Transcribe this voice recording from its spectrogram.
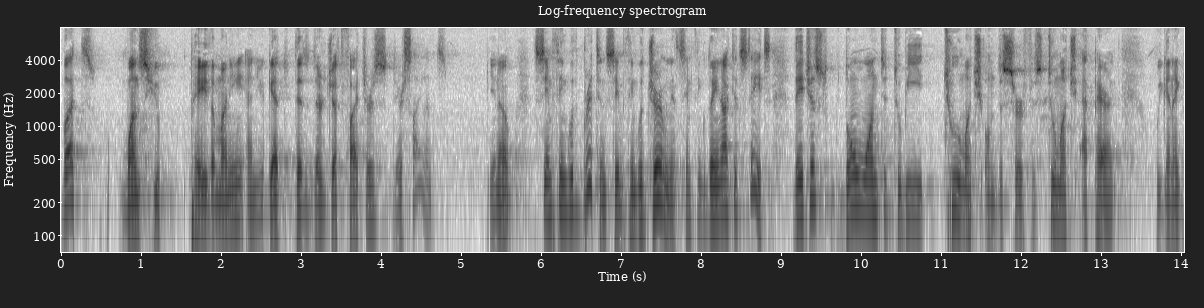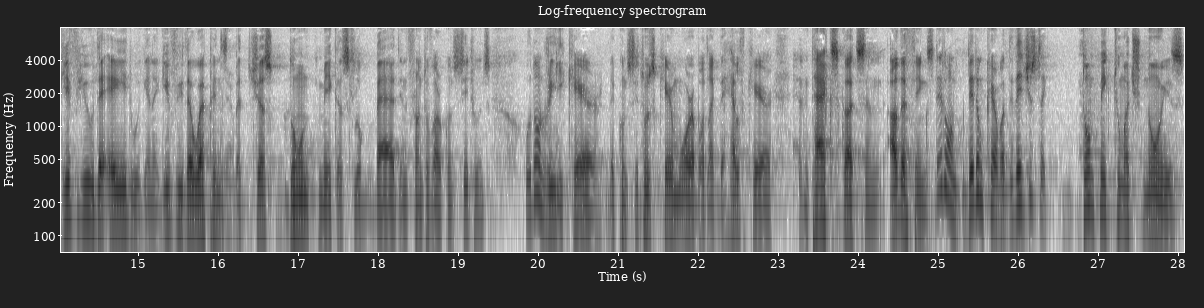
but once you pay the money and you get the, their jet fighters, they're silent. You know, same thing with Britain, same thing with Germany, same thing with the United States. They just don't want it to be too much on the surface, too much apparent. We're gonna give you the aid, we're gonna give you the weapons, but just don't make us look bad in front of our constituents who don't really care. The constituents care more about like the health care and tax cuts and other things. They don't, they don't care about it. They just like, don't make too much noise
